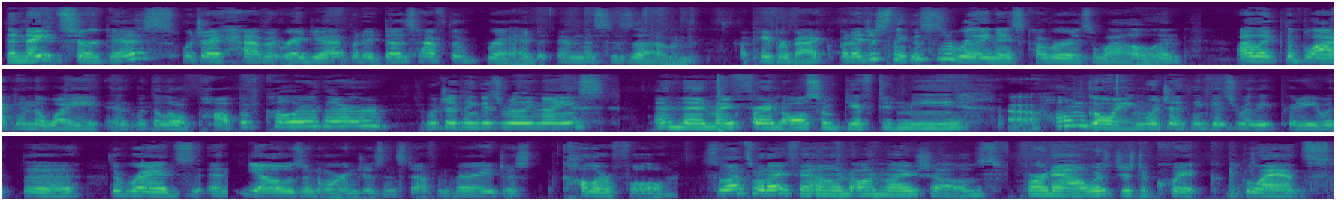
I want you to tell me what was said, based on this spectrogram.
The Night Circus, which I haven't read yet, but it does have the red, and this is um, a paperback. But I just think this is a really nice cover as well, and I like the black and the white and with a little pop of color there, which I think is really nice. And then my friend also gifted me uh, Homegoing, which I think is really pretty with the, the reds and yellows and oranges and stuff and very just colorful. So that's what I found on my shelves for now was just a quick glance.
